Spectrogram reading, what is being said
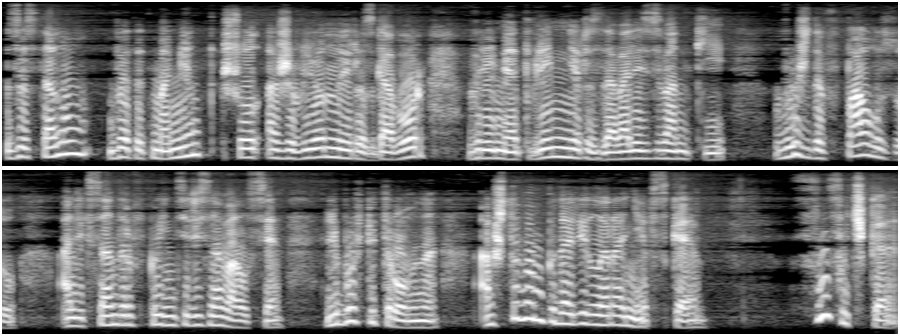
За столом в этот момент шел оживленный разговор, время от времени раздавались звонки. Выждав паузу, Александров поинтересовался. «Любовь Петровна, а что вам подарила Раневская?» «Фуфочка?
